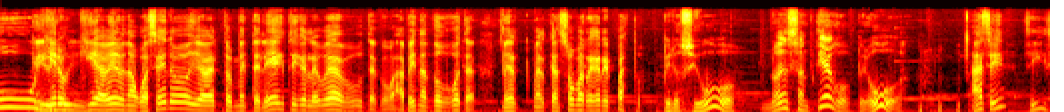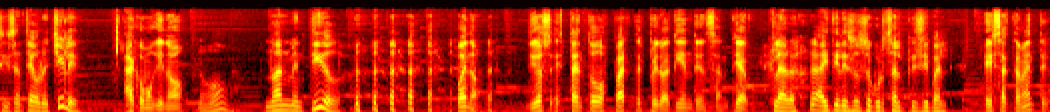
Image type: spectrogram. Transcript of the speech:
Uy, dijeron uy, uy. que iba a haber un aguacero, iba a haber tormenta eléctrica, la weá, puta, como apenas dos gotas. Me, al- me alcanzó para regar el pasto. Pero sí hubo. No en Santiago, pero hubo. Ah, ¿sí? Sí, sí, Santiago no es Chile. Ah, como que no. No, no han mentido. Bueno, Dios está en todas partes, pero atiende en Santiago. claro, ahí tiene su sucursal principal. Exactamente.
